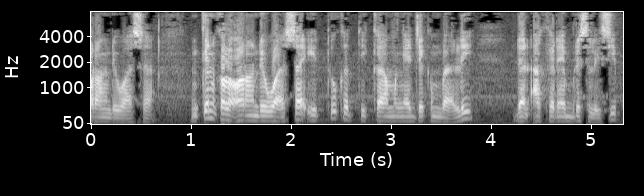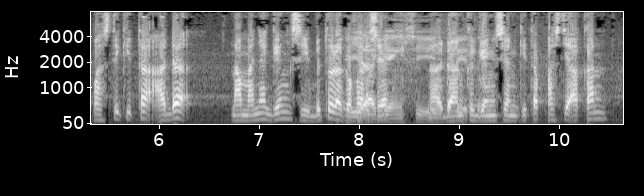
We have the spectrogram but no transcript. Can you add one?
orang dewasa. Mungkin kalau orang dewasa itu ketika mengejek kembali dan akhirnya berselisih pasti kita ada namanya gengsi. Betul ya Kak iya, ya? Nah, dan kegengsian kita pasti akan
